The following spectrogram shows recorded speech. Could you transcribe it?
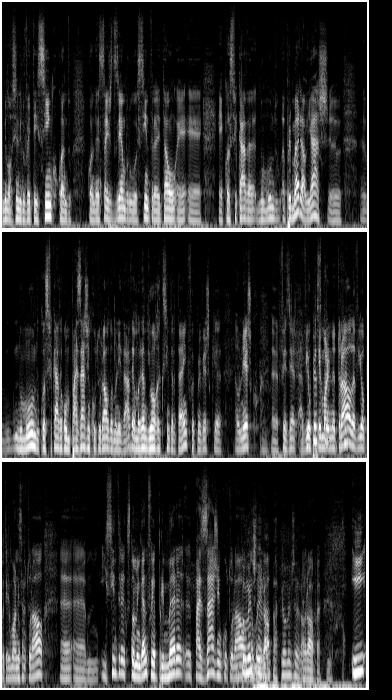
1995, quando, quando em 6 de dezembro a Sintra então é, é, é classificada no mundo, a primeira, aliás, uh, no mundo classificada como paisagem cultural da humanidade. É uma grande honra que Sintra tem. Foi a primeira vez que a Unesco uh, fez. Havia Eu o património que... natural, havia o património Exato. cultural e Sintra, que se não me engano, foi a primeira paisagem cultural pelo menos da humanidade. Na Europa, pelo menos na Europa. Europa. E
